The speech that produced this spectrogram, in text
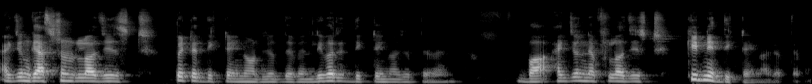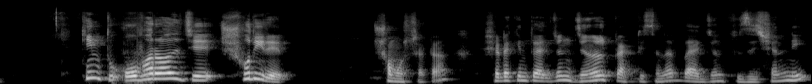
একজন গ্যাস্ট্রোনোলজিস্ট পেটের দিকটাই নজর দেবেন লিভারের দিকটাই নজর দেবেন বা একজন নেফ্রোলজিস্ট কিডনির দিকটাই নজর দেবেন। কিন্তু ওভারঅল যে শরীরের সমস্যাটা, সেটা কিন্তু একজন জেনারেল প্র্যাকটিশনার বা একজন ফিজিশিয়ানই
